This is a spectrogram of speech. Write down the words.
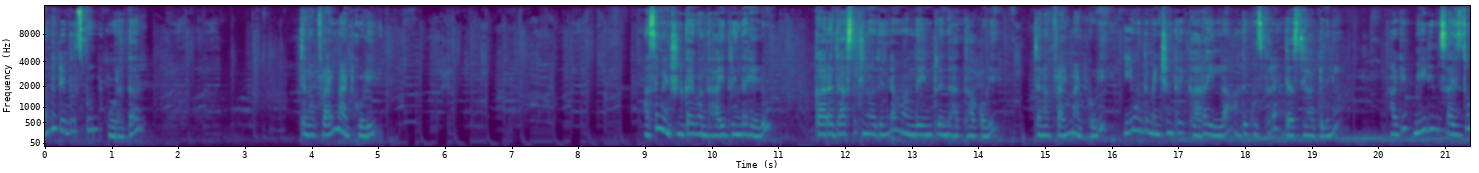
ಒಂದು ಟೇಬಲ್ ಸ್ಪೂನ್ ಹೂರ ದಾಲ್. ಚೆನ್ನಾಗಿ ಫ್ರೈ ಮಾಡ್ಕೊಳ್ಳಿ. ಹಸಿಮೆಣ್ಸಿನ್ಕಾಯಿ ಒಂದು ಐದರಿಂದ ಏಳು ಖಾರ ಜಾಸ್ತಿ ತಿನ್ನೋದ್ರಿಂದ ಒಂದು ಎಂಟರಿಂದ ಹತ್ತು ಹಾಕ್ಕೊಳ್ಳಿ. ಚೆನ್ನಾಗಿ ಫ್ರೈ ಮಾಡ್ಕೊಳ್ಳಿ. ಈ ಒಂದು ಮೆಣಸಿನ್ಕಾಯಿ ಖಾರ ಇಲ್ಲ, ಅದಕ್ಕೋಸ್ಕರ ಜಾಸ್ತಿ ಹಾಕಿದ್ದೀನಿ. ಹಾಗೆ ಮೀಡಿಯಮ್ ಸೈಜ್ದು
